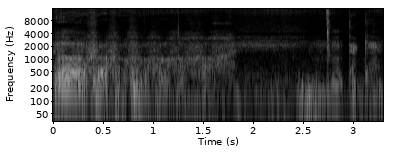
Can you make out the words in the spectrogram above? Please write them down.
Ох, Ну таке.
